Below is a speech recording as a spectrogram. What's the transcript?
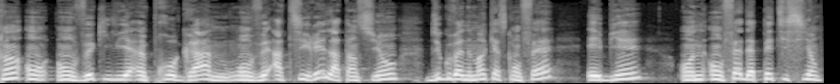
quand on, veut qu'il y ait un programme, on veut attirer l'attention du gouvernement, qu'est-ce qu'on fait? Eh bien, on, on, fait des pétitions.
